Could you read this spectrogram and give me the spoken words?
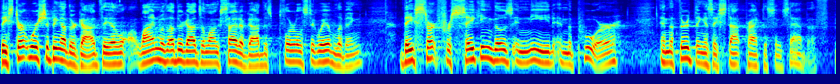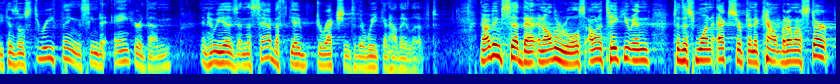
They start worshiping other gods. They align with other gods alongside of God, this pluralistic way of living. They start forsaking those in need and the poor. And the third thing is they stop practicing Sabbath because those three things seem to anchor them in who He is. And the Sabbath gave direction to their week and how they lived. Now, having said that and all the rules, I want to take you into this one excerpt and account, but I want to start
